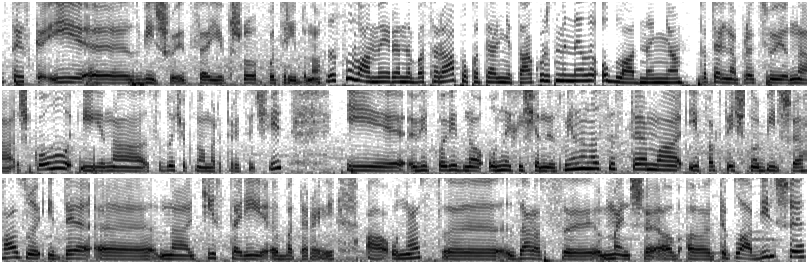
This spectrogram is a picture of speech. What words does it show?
тиск і е, збільшується, якщо потрібно. За словами Ірини Басараб, у котельні також змінили обладнання. Котельня працює на школу і на садочок номер 36. І відповідно у них ще не змінена система, і фактично більше газу йде е, на ті старі батареї. А у нас е, зараз менше тепла більше,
